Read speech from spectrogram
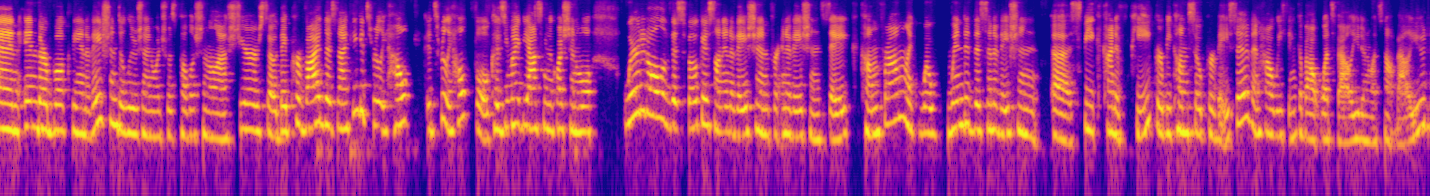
And in their book, The Innovation Delusion, which was published in the last year or so, they provide this, and I think it's really help. It's really helpful because you might be asking the question, well, where did all of this focus on innovation for innovation's sake come from? Like, well, when did this innovation uh, speak kind of peak or become so pervasive and how we think about what's valued and what's not valued?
